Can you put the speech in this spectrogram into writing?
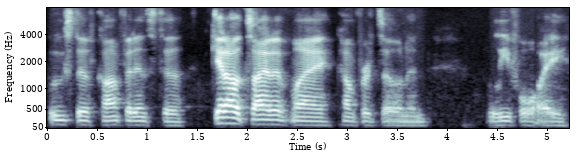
boost of confidence to get outside of my comfort zone and leave Hawaii.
